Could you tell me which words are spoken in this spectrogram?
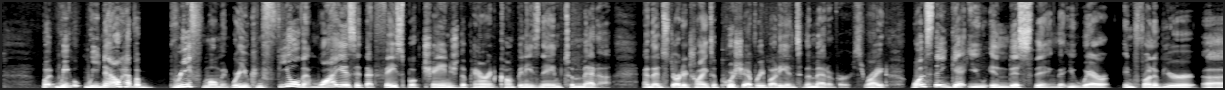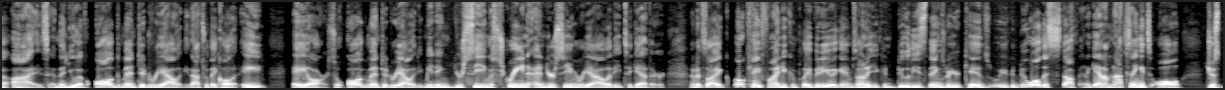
But we we now have a brief moment where you can feel them. Why is it that Facebook changed the parent company's name to Meta and then started trying to push everybody into the metaverse, right? Once they get you in this thing that you wear in front of your uh, eyes, and then you have augmented reality, that's what they call it, A- AR. So augmented reality, meaning you're seeing a screen and you're seeing reality together. And it's like, okay, fine, you can play video games on it, you can do these things with your kids, you can do all this stuff. And again, I'm not saying it's all just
